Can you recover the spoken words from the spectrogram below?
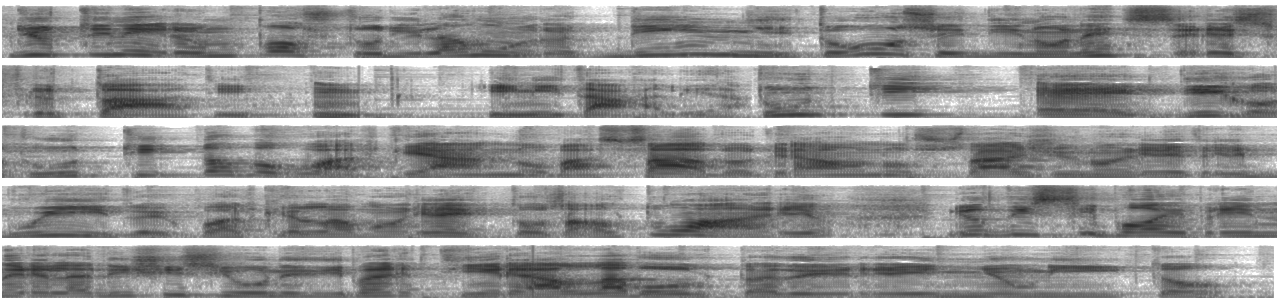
di ottenere un posto di lavoro dignitoso e di non essere sfruttati. Mm, in Italia. Tutti, e dico tutti, dopo qualche anno passato tra uno stage non retribuito e qualche lavoretto saltuario, li ho visti poi prendere la decisione di partire alla volta del Regno Unito.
